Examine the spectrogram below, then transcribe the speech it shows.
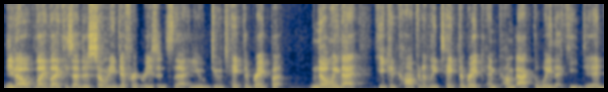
you know, like like you said, there's so many different reasons that you do take the break, but knowing that he could confidently take the break and come back the way that he did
